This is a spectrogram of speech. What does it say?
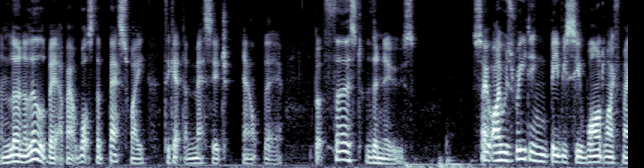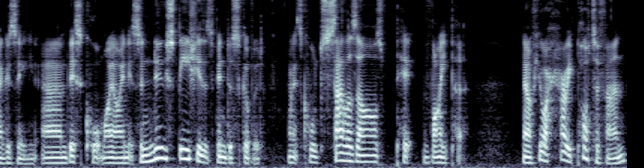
and learn a little bit about what's the best way to get the message out there. But first, the news. So I was reading BBC Wildlife magazine and this caught my eye and it's a new species that's been discovered and it's called Salazar's Pit Viper. Now if you're a Harry Potter fan,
